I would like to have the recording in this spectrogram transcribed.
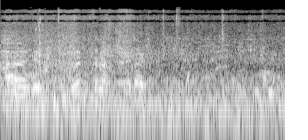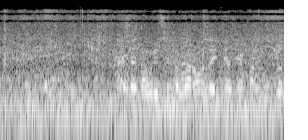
в этот раз не так. А если на улице до мороза, сейчас я могу идет,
